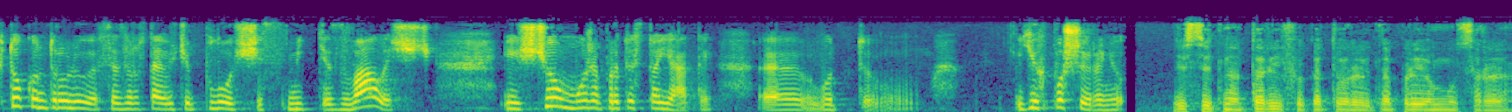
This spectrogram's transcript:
Хто контролює все зростаючі площі сміттєзвалищ і що може протистояти е, от, е, їх поширенню? Действительно, тарифы, которые на прием мусора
